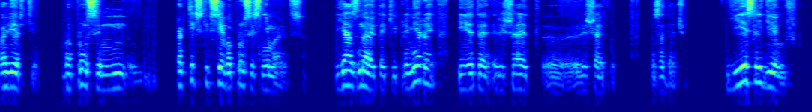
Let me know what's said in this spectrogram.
поверьте, вопросы, практически все вопросы снимаются. Я знаю такие примеры, и это решает, э, решает. задачу. Если девушка,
